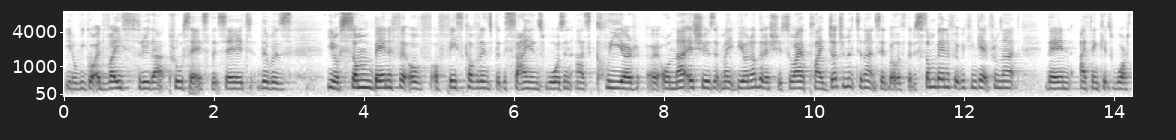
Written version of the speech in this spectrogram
You know, we got advice through that process that said there was, you know, some benefit of, of face coverings, but the science wasn't as clear uh, on that issue as it might be on other issues. So I applied judgment to that and said, well, if there is some benefit we can get from that, then I think it's worth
